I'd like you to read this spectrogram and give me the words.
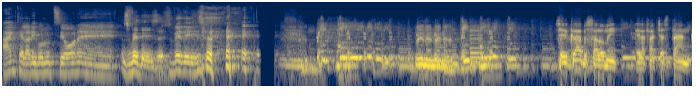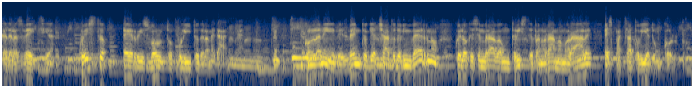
anche la rivoluzione svedese. svedese. Se il club Salomè è la faccia stanca della Svezia, questo è il risvolto pulito della medaglia. Con la neve, il vento ghiacciato dell'inverno, quello che sembrava un triste panorama morale è spazzato via d'un colpo.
